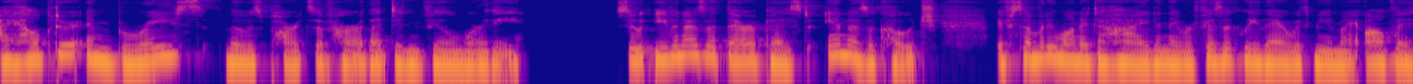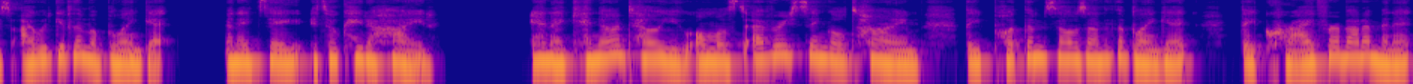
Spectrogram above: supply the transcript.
I helped her embrace those parts of her that didn't feel worthy. So even as a therapist and as a coach, if somebody wanted to hide and they were physically there with me in my office, I would give them a blanket and I'd say, it's okay to hide. And I cannot tell you almost every single time they put themselves under the blanket, they cry for about a minute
